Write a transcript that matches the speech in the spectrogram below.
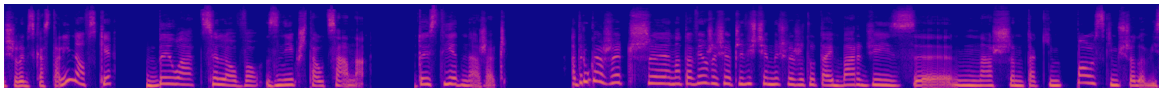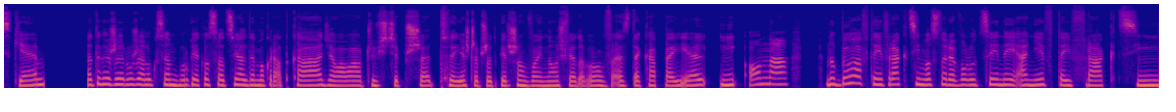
środowiska stalinowskie, była celowo zniekształcana. To jest jedna rzecz. A druga rzecz, no to wiąże się oczywiście, myślę, że tutaj bardziej z naszym takim polskim środowiskiem, dlatego że Róża Luksemburg jako socjaldemokratka działała oczywiście przed, jeszcze przed I wojną światową w SDKPL i ona no, była w tej frakcji mocno rewolucyjnej, a nie w tej frakcji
